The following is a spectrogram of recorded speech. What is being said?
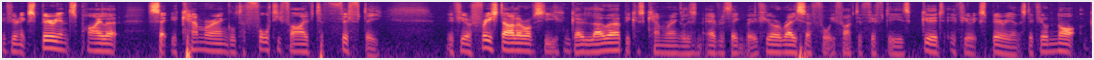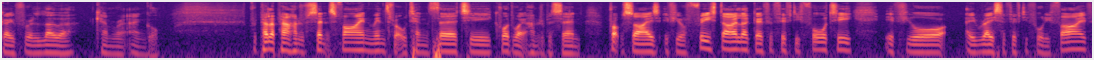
if you're an experienced pilot set your camera angle to 45 to 50 if you're a freestyler, obviously you can go lower because camera angle isn't everything, but if you're a racer, 45 to 50 is good if you're experienced. If you're not, go for a lower camera angle. Propeller power 100% is fine, min throttle 1030, quad weight 100%. Prop size, if you're a freestyler, go for 50-40. If you're a racer, 50-45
